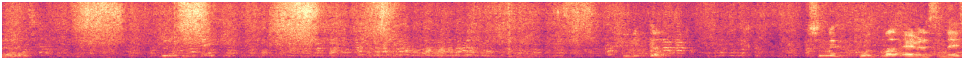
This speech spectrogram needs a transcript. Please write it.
Evet. Suyumuzu çektik. Su gitti. Şimdi kurutma evresindeyiz.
